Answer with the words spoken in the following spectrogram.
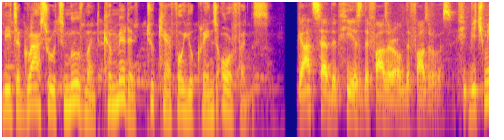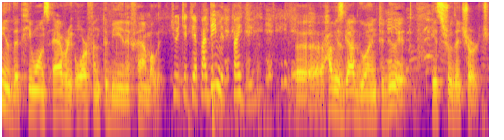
leads a grassroots movement committed to care for Ukraine's orphans. God said that He is the father of the fatherless, which means that He wants every orphan to be in a family. Uh, how is God going to do it? It's through the church.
